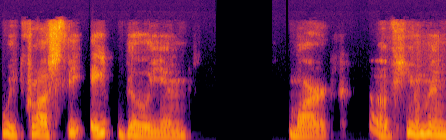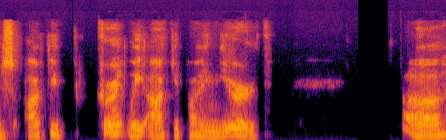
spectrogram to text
we crossed the 8 billion mark of humans occup currently occupying the earth. Uh,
